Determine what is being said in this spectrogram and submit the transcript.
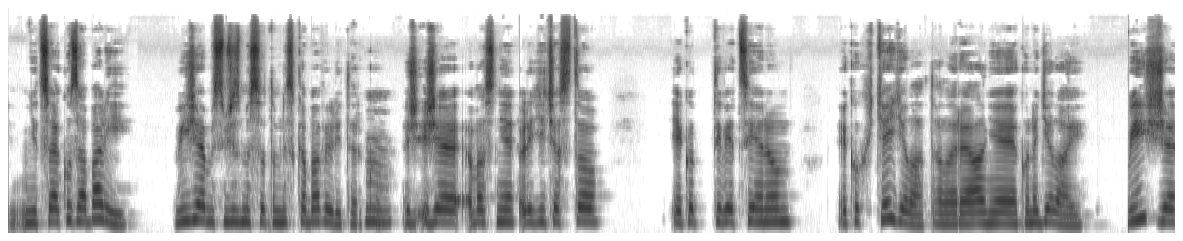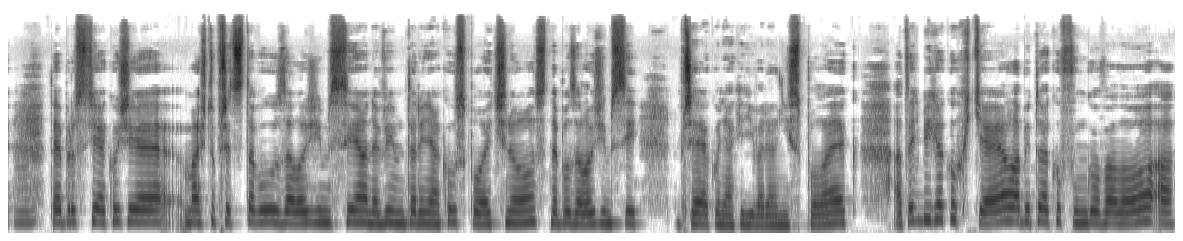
něco jako zabalí. Víš, já myslím, že jsme se o tom dneska bavili, Terko. Hmm. Že, že vlastně lidi často jako ty věci jenom jako chtějí dělat, ale reálně jako nedělají. Víš, že hmm. to je prostě jako, že máš tu představu, založím si, já nevím, tady nějakou společnost, nebo založím si, dobře, jako nějaký divadelní spolek a teď bych jako chtěl, aby to jako fungovalo a,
